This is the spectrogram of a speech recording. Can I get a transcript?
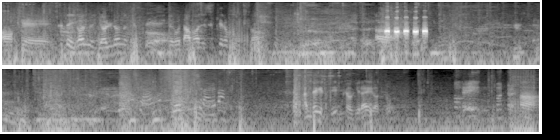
오케이. 근데 이건 연료는 계속 되고 나머지 스킬은 못 써. 어. 예. 안 되겠지? 벽이라 이것도. 아.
